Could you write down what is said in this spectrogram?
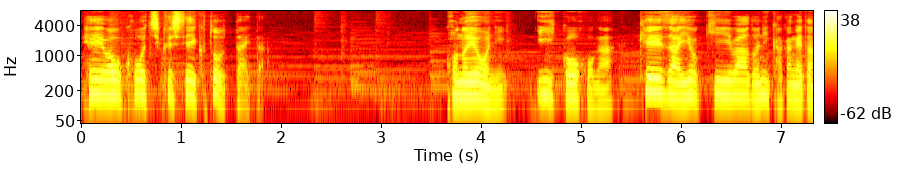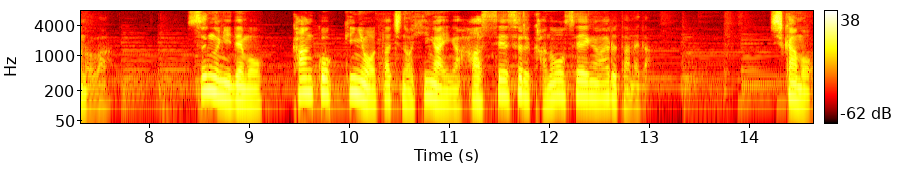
平和を構築していくと訴えた。このように、イ候補が経済をキーワードに掲げたのは、すぐにでも韓国企業たちの被害が発生する可能性があるためだ。しかも、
